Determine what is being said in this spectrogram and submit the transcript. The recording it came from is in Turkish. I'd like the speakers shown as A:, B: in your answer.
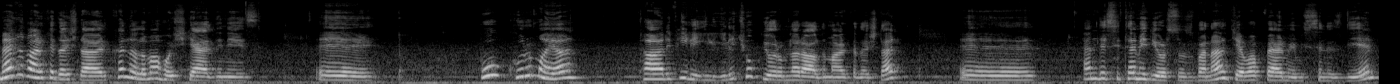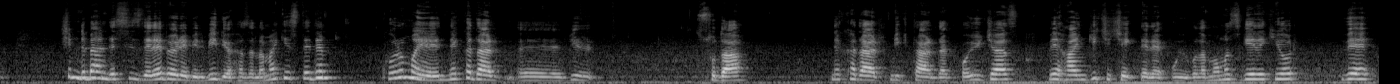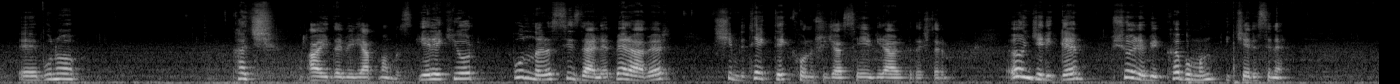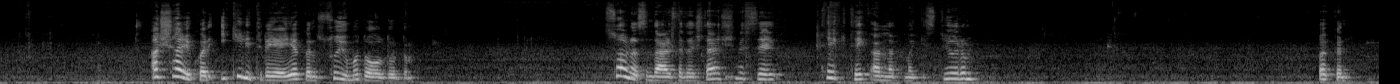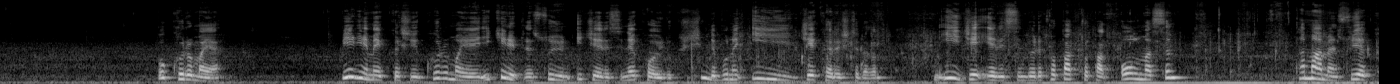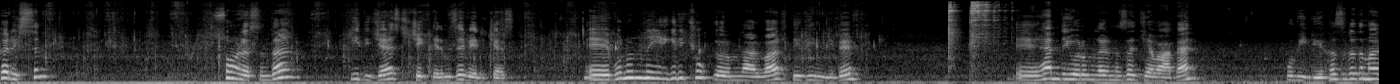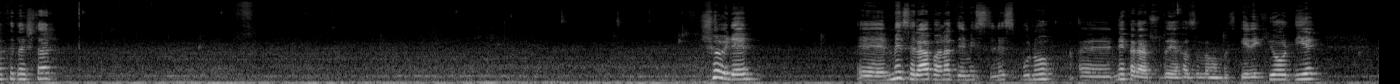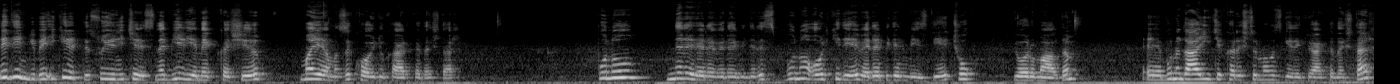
A: Merhaba arkadaşlar, kanalıma hoş geldiniz. Ee, bu kuru maya tarifiyle ilgili çok yorumlar aldım arkadaşlar. Ee, hem de sitem ediyorsunuz bana cevap vermemişsiniz diye. Şimdi ben de sizlere böyle bir video hazırlamak istedim. Kuru mayayı ne kadar e, bir suda, ne kadar miktarda koyacağız ve hangi çiçeklere uygulamamız gerekiyor ve e, bunu kaç ayda bir yapmamız gerekiyor. Bunları sizlerle beraber şimdi tek tek konuşacağız sevgili arkadaşlarım. Öncelikle şöyle bir kabımın içerisine aşağı yukarı 2 litreye yakın suyumu doldurdum. Sonrasında arkadaşlar şimdi size tek tek anlatmak istiyorum. Bakın. Bu kuru maya. 1 yemek kaşığı kuru mayayı 2 litre suyun içerisine koyduk. Şimdi bunu iyice karıştıralım. İyice erisin. Böyle topak topak olmasın. Tamamen suya karışsın. Sonrasında gideceğiz çiçeklerimize vereceğiz. Ee, bununla ilgili çok yorumlar var. Dediğim gibi ee, hem de yorumlarınıza cevaben bu videoyu hazırladım arkadaşlar. Şöyle e, mesela bana demişsiniz bunu e, ne kadar suda hazırlamamız gerekiyor diye. Dediğim gibi 2 litre suyun içerisine 1 yemek kaşığı mayamızı koyduk arkadaşlar. Bunu nerelere verebiliriz? Bunu orkideye verebilir miyiz diye çok yorum aldım. E, bunu daha iyice karıştırmamız gerekiyor arkadaşlar.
